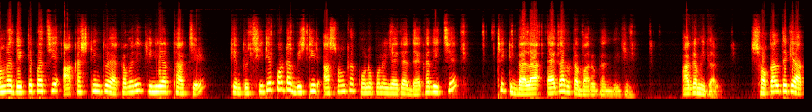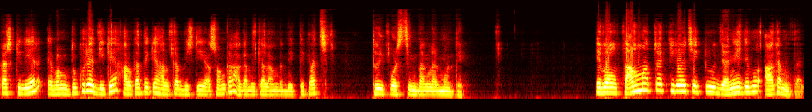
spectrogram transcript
আমরা দেখতে পাচ্ছি আকাশ কিন্তু একেবারেই ক্লিয়ার থাকছে, কিন্তু ছিটে পটা বৃষ্টির আশঙ্কা কোনো কোনো জায়গায় দেখা দিচ্ছে ঠিক বেলা এগারোটা বারোটার দিকে। আগামীকাল সকাল থেকে আকাশ ক্লিয়ার এবং দুপুরের দিকে হালকা থেকে হালকা বৃষ্টির আশঙ্কা আগামীকাল আমরা দেখতে পাচ্ছি দুই পশ্চিম বাংলার মধ্যে। এবং তাপমাত্রা কি রয়েছে একটু জানিয়ে দেব আগামীকাল।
